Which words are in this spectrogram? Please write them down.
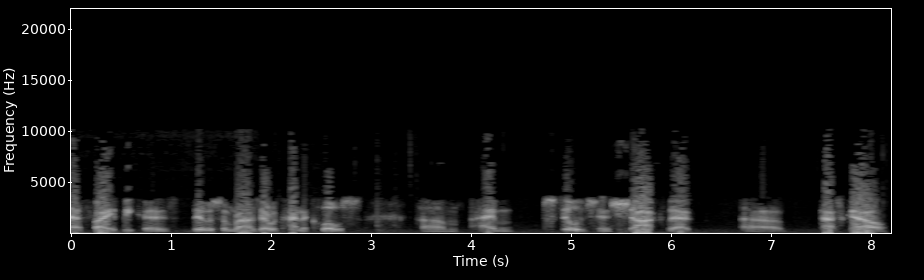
that fight because there were some rounds that were kind of close. Um, I'm still in shock that uh, Pascal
